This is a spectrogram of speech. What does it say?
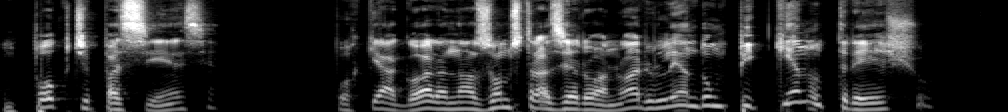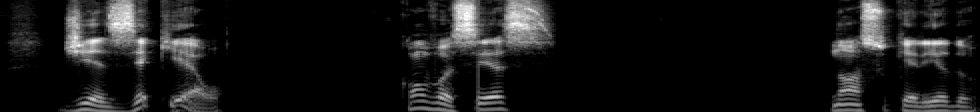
um pouco de paciência, porque agora nós vamos trazer o Honório lendo um pequeno trecho de Ezequiel. Com vocês, nosso querido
